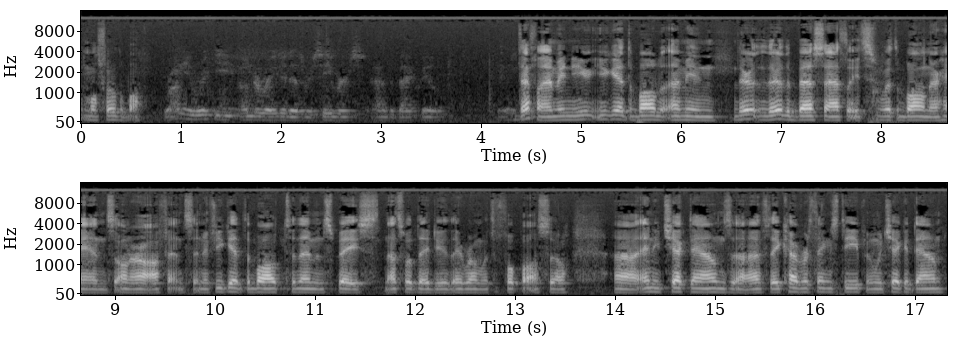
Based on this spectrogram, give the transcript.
we'll throw the ball. Ronnie and Ricky underrated as receivers out of the backfield. Definitely. I mean, you, you get the ball. To, I mean, they're they're the best athletes with the ball in their hands on our offense. And if you get the ball to them in space, that's what they do. They run with the football. So, uh, any check downs, uh, if they cover things deep and we check it down,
